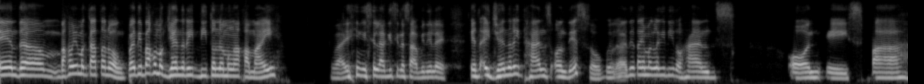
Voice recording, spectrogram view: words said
and um, baka may magtatanong, pwede ba ako mag-generate dito ng mga kamay? Diba? Yun yung lagi sinasabi nila eh. Can I generate hands on this? So, pwede tayo maglagay dito, hands on a spa,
